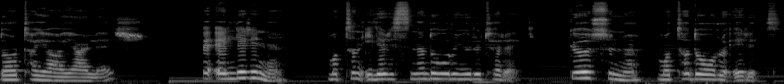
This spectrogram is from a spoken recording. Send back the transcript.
dört ayağa yerleş ve ellerini matın ilerisine doğru yürüterek göğsünü mata doğru erit.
